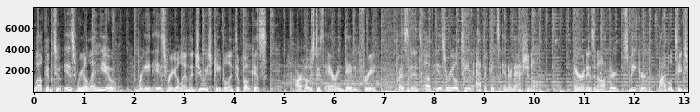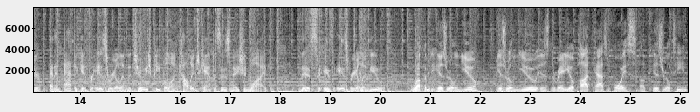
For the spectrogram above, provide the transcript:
Welcome to Israel and You, bringing Israel and the Jewish people into focus. Our host is Aaron David Fruh, president of Israel Team Advocates International. Aaron is an author, speaker, Bible teacher, and an advocate for Israel and the Jewish people on college campuses nationwide. This is Israel and You. Welcome to Israel and You. Israel and You is the radio podcast voice of Israel Team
